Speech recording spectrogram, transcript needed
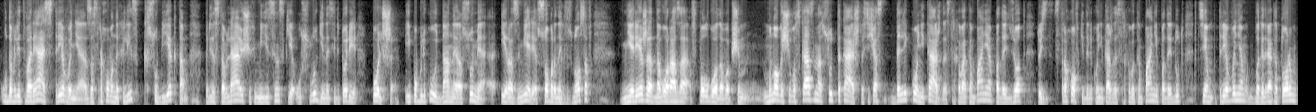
удовлетворять требования застрахованных лиц к субъектам, предоставляющих медицинские услуги на территории Польши и публикуют данные о сумме и размере собранных взносов не реже одного раза в полгода. В общем, много чего сказано. Суть такая, что сейчас далеко не каждая страховая компания подойдет, то есть страховки далеко не каждой страховой компании подойдут к тем требованиям, благодаря которым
